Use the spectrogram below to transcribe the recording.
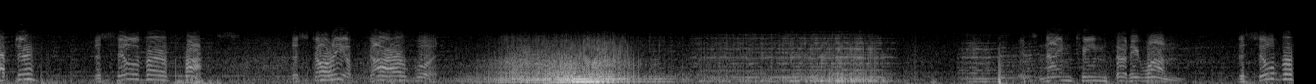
chapter, The Silver Fox, the story of Gar Wood. It's 1931. The Silver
